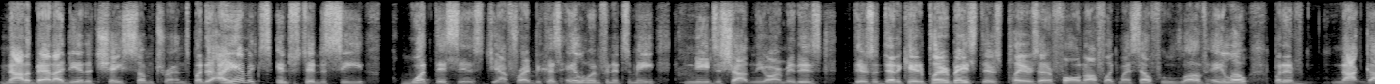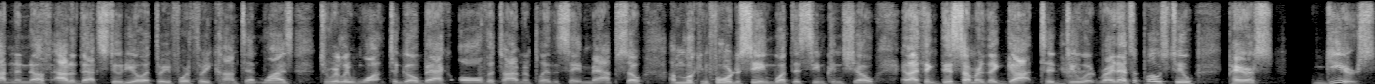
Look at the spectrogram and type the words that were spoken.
not a bad idea to chase some trends. But I am ex- interested to see what this is, Jeff, right? Because Halo Infinite to me needs a shot in the arm. It is there's a dedicated player base. There's players that have fallen off like myself who love Halo but have not gotten enough out of that studio at 343 content wise to really want to go back all the time and play the same map. So I'm looking forward to seeing what this team can show. And I think this summer they got to do it right, as opposed to Parris. Gears,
